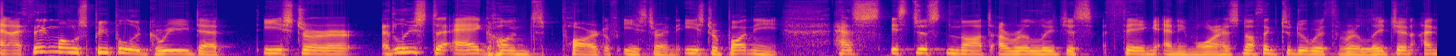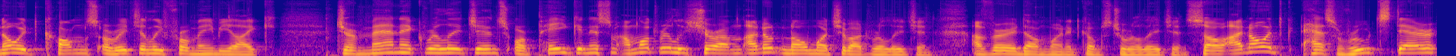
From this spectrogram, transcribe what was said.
and I think most people agree that Easter, at least the egg hunt part of Easter and Easter bunny has is just not a religious thing anymore. It has nothing to do with religion. I know it comes originally from maybe like Germanic religions or paganism. I'm not really sure. I'm, I do not know much about religion. I'm very dumb when it comes to religion. So I know it has roots there,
